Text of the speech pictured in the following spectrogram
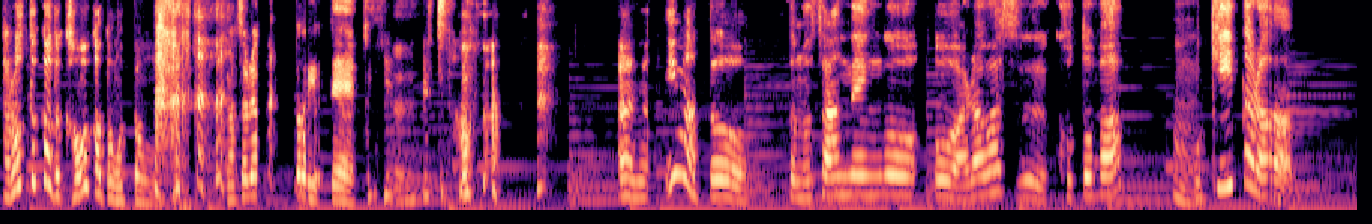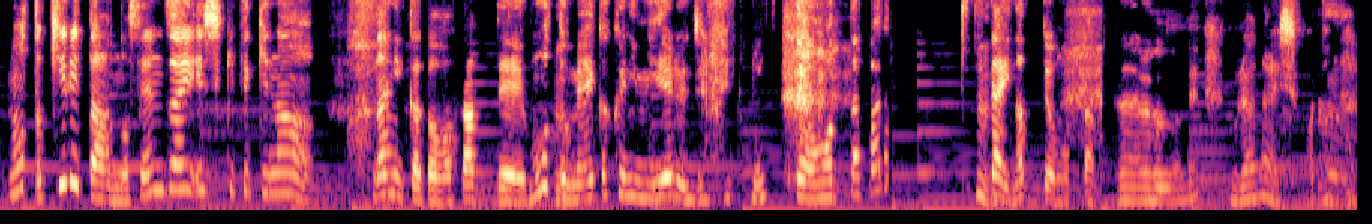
タロットカード買おうかと思ったもん。まあ、それはといて、あの、今と、その3年後を表す言葉うん。を聞いたら、もっとキリタンの潜在意識的な 何かが分かって、もっと明確に見えるんじゃないかなって思ったから、聞きたいなって思ったの。なるほどね。占い師かな。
